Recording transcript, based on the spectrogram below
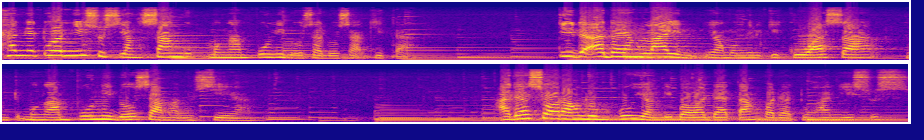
Hanya Tuhan Yesus yang sanggup mengampuni dosa-dosa kita. Tidak ada yang lain yang memiliki kuasa untuk mengampuni dosa manusia. Ada seorang lumpuh yang dibawa datang pada Tuhan Yesus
